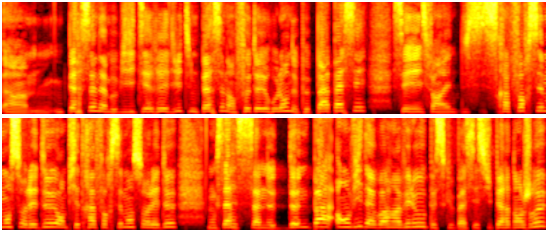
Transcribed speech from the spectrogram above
une personne à mobilité réduite, une personne en fauteuil roulant ne peut pas passer. C'est, enfin, sera forcément sur les deux, empiétera forcément sur les deux. Donc ça, ça ne donne pas envie d'avoir un vélo parce que bah, c'est super dangereux.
